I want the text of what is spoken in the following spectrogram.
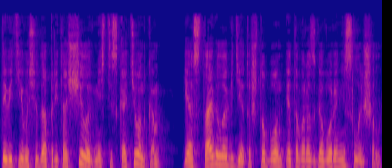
Ты ведь его сюда притащила вместе с котенком и оставила где-то, чтобы он этого разговора не слышал».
